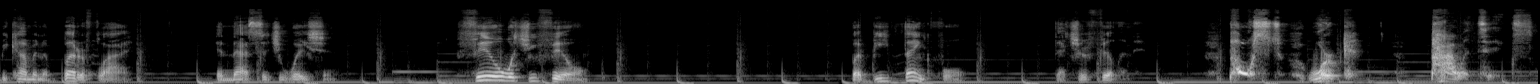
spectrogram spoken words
becoming a butterfly in that situation. Feel what you feel, but be thankful that you're feeling it. Post work politics.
